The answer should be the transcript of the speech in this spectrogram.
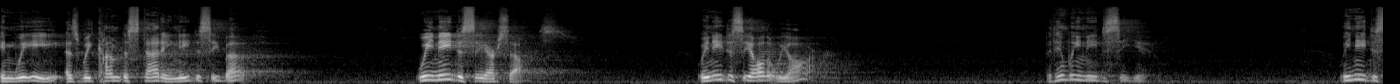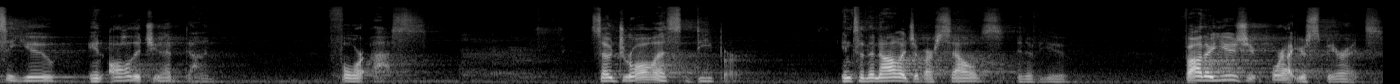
And we, as we come to study, need to see both. We need to see ourselves. We need to see all that we are. But then we need to see you. We need to see you in all that you have done for us. So draw us deeper into the knowledge of ourselves and of you. Father, use you, pour out your spirits.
